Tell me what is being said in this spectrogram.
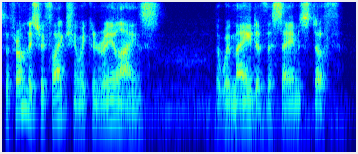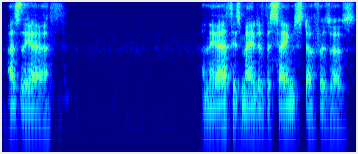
So, from this reflection, we can realize that we're made of the same stuff as the earth. And the earth is made of the same stuff as us.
